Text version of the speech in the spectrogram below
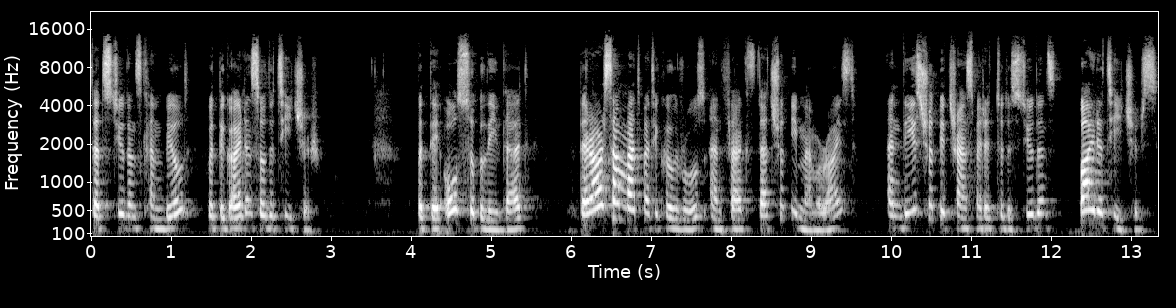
that students can build with the guidance of the teacher. But they also believe that there are some mathematical rules and facts that should be memorized, and these should be transmitted to the students by the teachers.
